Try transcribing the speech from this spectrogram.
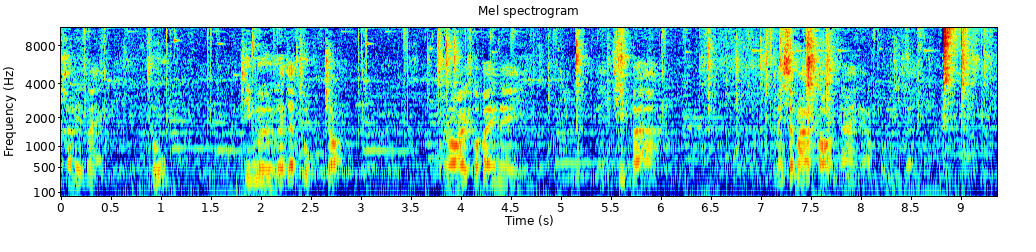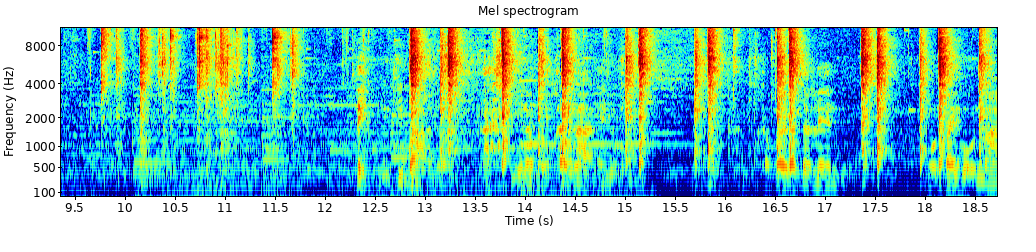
เขาเรียกอะไรถูกที่มือก็จะถูกเจาะร้อยเข้าไปในในที่บาร์ไม่สามารถถอดได้นะครับพวกนี้จะติดอยู่ที่บาร์เลยอะนี่ก็ผมไขลานให้ดูเขาก็จะเล่นโหนไปโหนมา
